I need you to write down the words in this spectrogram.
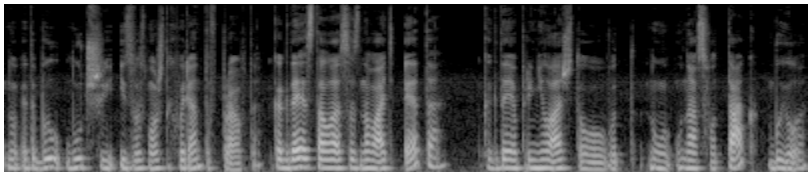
Ну, это был лучший из возможных вариантов, правда. Когда я стала осознавать это, когда я приняла, что вот ну, у нас вот так было,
